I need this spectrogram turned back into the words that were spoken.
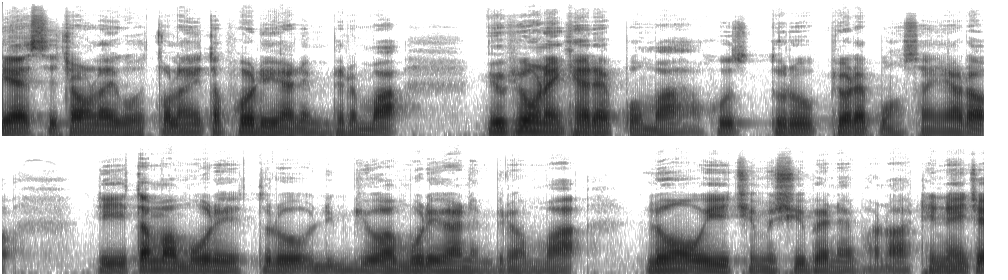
ရဲ့စစ်ကြောင်းလိုက်ကိုတော်လိုင်းတပ်ဖွဲ့တွေကနေပြီးတော့ မှမြို့ဖြုံနိုင်ခဲ့တဲ့ပုံမှာအခုသူတို့ပြောတဲ့ပုံစံရတော့ဒီတပ်မမိုးတွေသူတို့ဘီဝါမိုးတွေကနေပြီးတော့မှလုံးဝအရေးချင်းမရှိဘဲနဲ့ပေါ့နော်ထင်းနေကျ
